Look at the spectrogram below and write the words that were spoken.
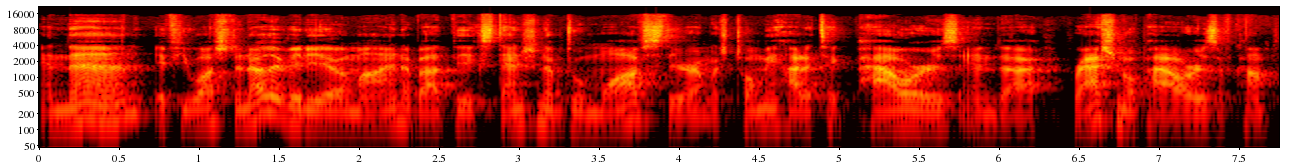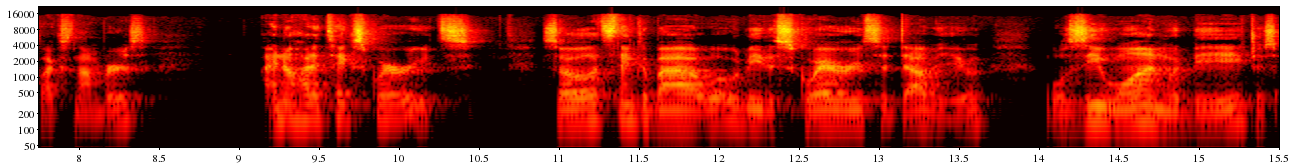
And then, if you watched another video of mine about the extension of de Moivre's theorem, which told me how to take powers and uh, rational powers of complex numbers, I know how to take square roots. So let's think about what would be the square roots of w. Well, z1 would be just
